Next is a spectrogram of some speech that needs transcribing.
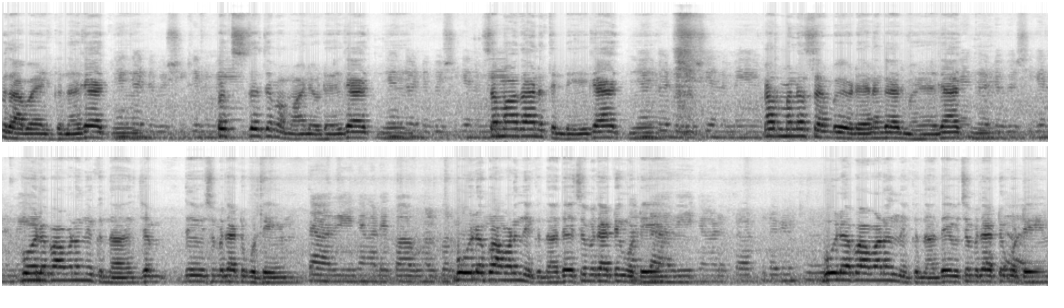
പിതാവായിരിക്കുന്ന രാജ്ഞി പരിശുദ്ധ ജപമാലയുടെ രാജ്ഞി സമാധാനത്തിന്റെ രാജ്ഞി ഞങ്ങൾക്ക് കർമ്മലസംബയുടെ അലങ്കാരമായ രാജ്ഞി. ഭൂലപാവണം നിൽക്കുന്ന ദേവസ്വരാട്ടുകുട്ടിയും പൊറുക്കണമേ. നിൽക്കുന്ന ദേവസ്വരാട്ടുകുട്ടിയും കേൾക്കണമേ. നിൽക്കുന്ന ദേവസ്വരാട്ടുകുട്ടിയും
